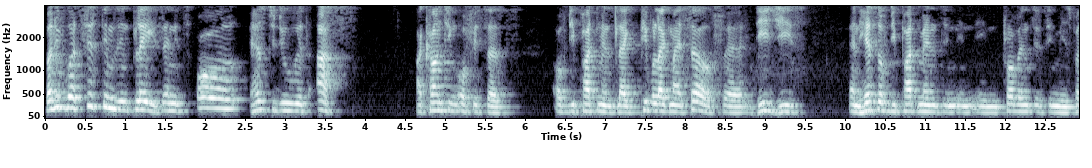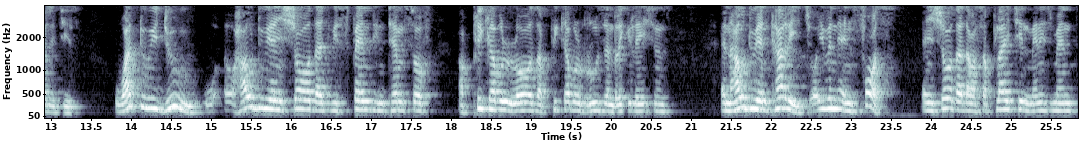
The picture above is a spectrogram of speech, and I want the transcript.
but we've got systems in place, and it's all has to do with us, accounting officers of departments like people like myself, uh, DGs and heads of departments in, in, in provinces, in municipalities, what do we do? How do we ensure that we spend in terms of applicable laws, applicable rules and regulations? And how do we encourage or even enforce, ensure that our supply chain management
